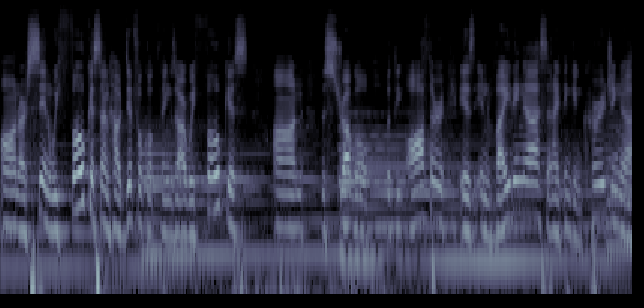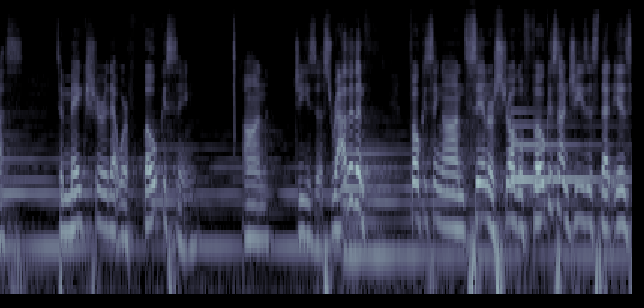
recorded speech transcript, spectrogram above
on our sin. We focus on how difficult things are. We focus on the struggle. But the author is inviting us and I think encouraging us to make sure that we're focusing on Jesus. Rather than f- focusing on sin or struggle, focus on Jesus that is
